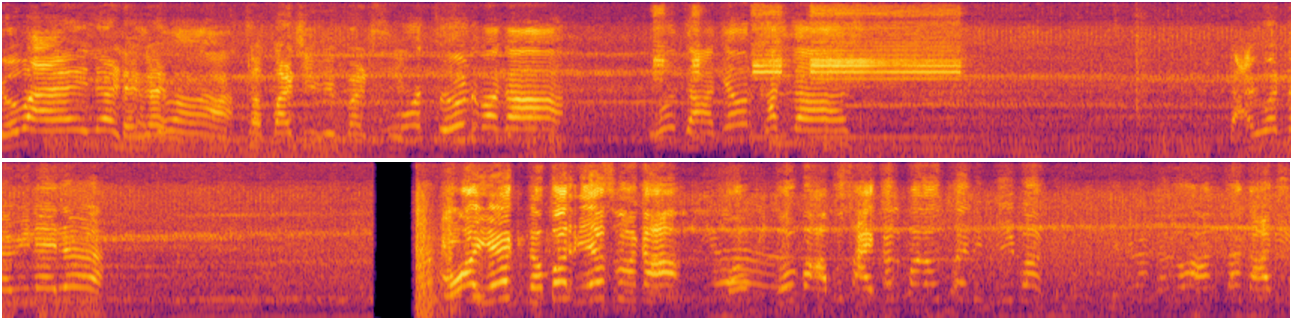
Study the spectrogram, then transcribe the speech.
गवायला ढगात वा. झपाटशी बिपाटशी तो चढ बघा. तो जाग्यावर खाल्लास. ड्रायव्हर नवीन आहे र. हो एक नंबर रेस बघा. तो- तो बाबू सायकल पळवतोय आणि मी बघ. तिकडे गेलो आमचा गाडी.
